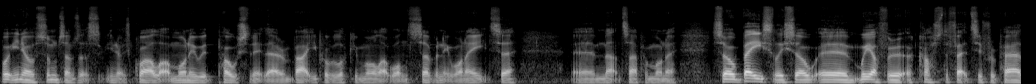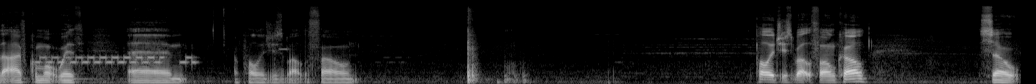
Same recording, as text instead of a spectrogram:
But, you know, sometimes that's, you know, it's quite a lot of money with posting it there and back. You're probably looking more like 170, 180 um, that type of money. So basically, so um, we offer a cost-effective repair that I've come up with. Um, apologies about the phone. Apologies about the phone call. So,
